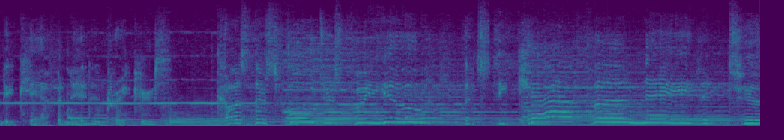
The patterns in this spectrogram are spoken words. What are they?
decaffeinated drinkers. Cause there's Folgers just for you that's decaffeinated too.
